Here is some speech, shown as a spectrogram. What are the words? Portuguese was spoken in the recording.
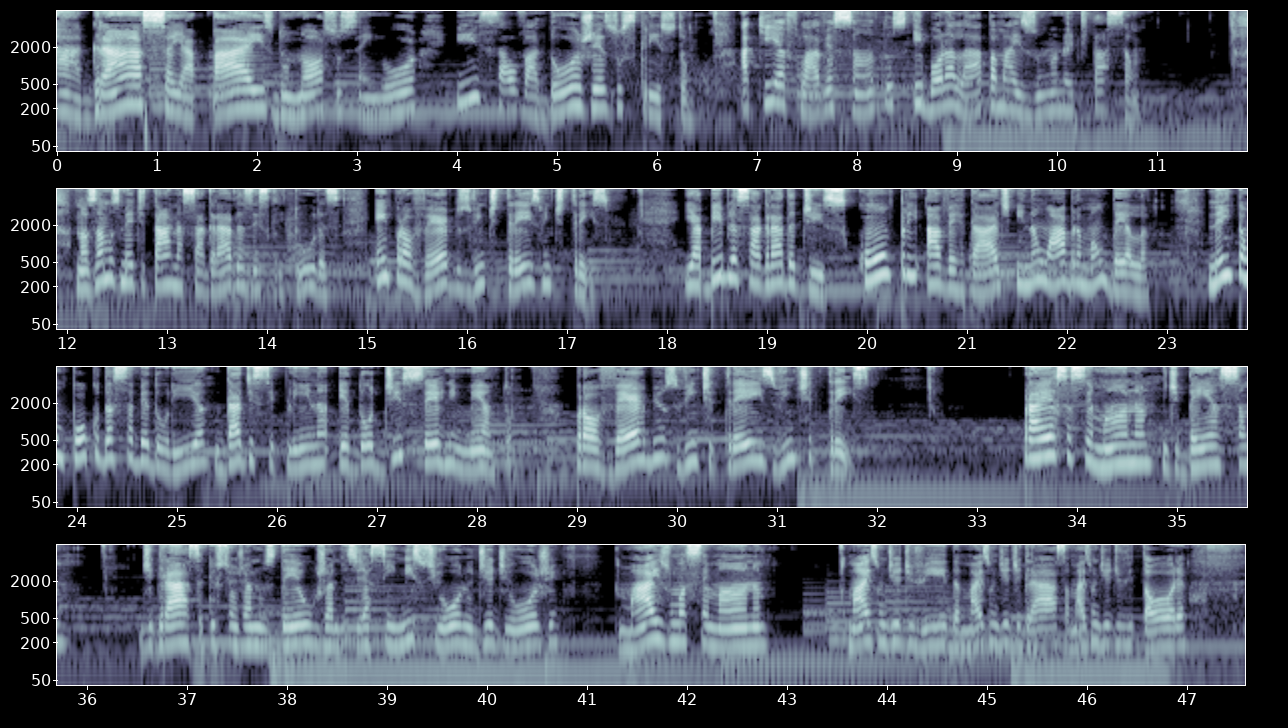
A graça e a paz do nosso Senhor e Salvador Jesus Cristo. Aqui é Flávia Santos e bora lá para mais uma meditação. Nós vamos meditar nas Sagradas Escrituras em Provérbios 23, 23. E a Bíblia Sagrada diz: compre a verdade e não abra mão dela, nem tampouco da sabedoria, da disciplina e do discernimento Provérbios 23, 23. Para essa semana de bênção, de graça que o Senhor já nos deu, já, já se iniciou no dia de hoje, mais uma semana, mais um dia de vida, mais um dia de graça, mais um dia de vitória.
